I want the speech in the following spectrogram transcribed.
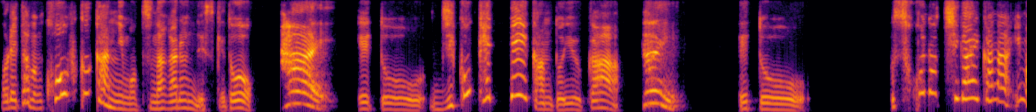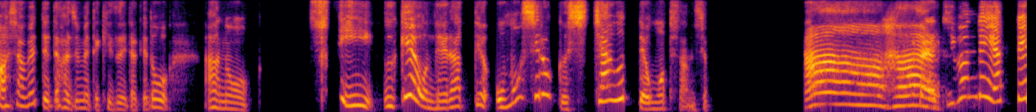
これ多分幸福感にもつながるんですけど、はい。えっと、自己決定感というか、はい。えっと、そこの違いかな。今喋ってて初めて気づいたけど、あの、つい受けを狙って面白くしちゃうって思ってたんですよ。ああ、だかはい。ら自分でやってる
